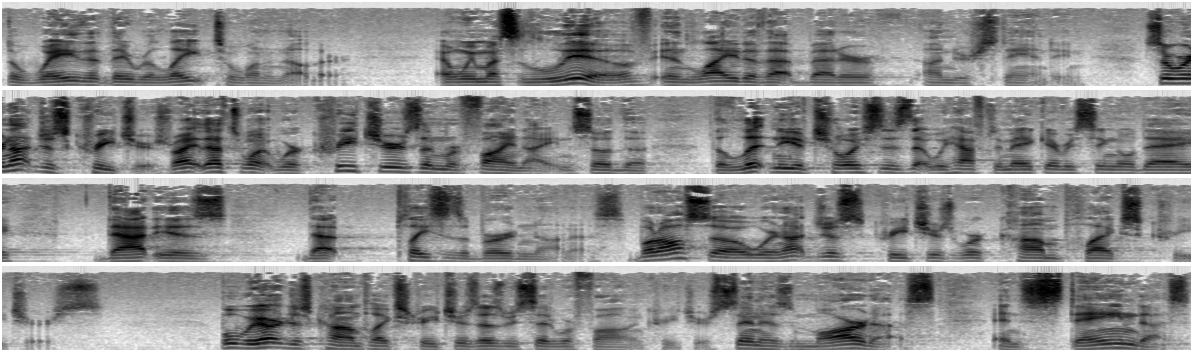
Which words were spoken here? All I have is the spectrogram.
the way that they relate to one another. And we must live in light of that better understanding. So we're not just creatures, right? That's what we're creatures and we're finite. And so the, the litany of choices that we have to make every single day, that is that places a burden on us. But also, we're not just creatures, we're complex creatures. But we aren't just complex creatures. As we said, we're fallen creatures. Sin has marred us and stained us,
